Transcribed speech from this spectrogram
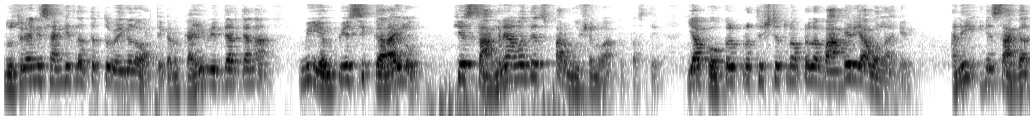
दुसऱ्यांनी सांगितलं तर तो वेगळं वाटते. कारण काही विद्यार्थ्यांना मी एम पी एस सी करायलो हे सांगण्यामध्येच फार भूषण वाटत असते. या पोकळ प्रतिष्ठेतून आपल्याला बाहेर यावं लागेल. आणि हे सांगत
